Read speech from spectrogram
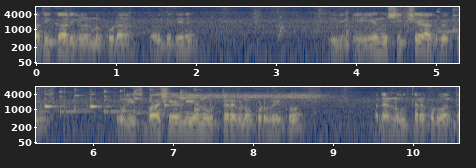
ಅಧಿಕಾರಿಗಳನ್ನು ಕೂಡ ಕರೆದಿದ್ದೇನೆ. ಇದಕ್ಕೆ ಏನು ಶಿಕ್ಷೆ ಆಗಬೇಕು ಪೊಲೀಸ್ ಭಾಷೆಯಲ್ಲಿ ಏನು ಉತ್ತರಗಳನ್ನು ಕೊಡಬೇಕು, ಅದನ್ನು ಉತ್ತರ ಕೊಡುವಂಥ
